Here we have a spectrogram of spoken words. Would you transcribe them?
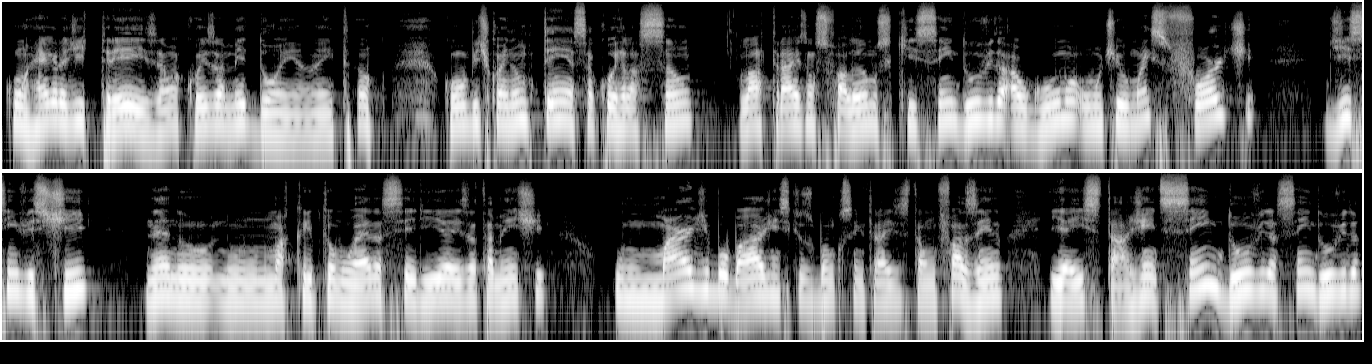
com regra de três, é uma coisa medonha, né? Então, como o Bitcoin não tem essa correlação, lá atrás nós falamos que, sem dúvida alguma, o motivo mais forte de se investir né, no, numa criptomoeda seria exatamente o mar de bobagens que os bancos centrais estão fazendo. E aí está. Gente, sem dúvida, sem dúvida,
